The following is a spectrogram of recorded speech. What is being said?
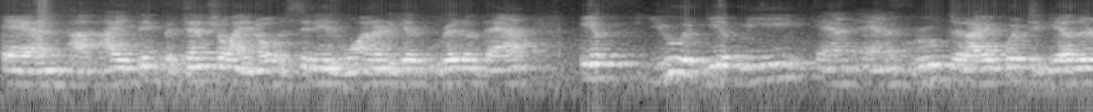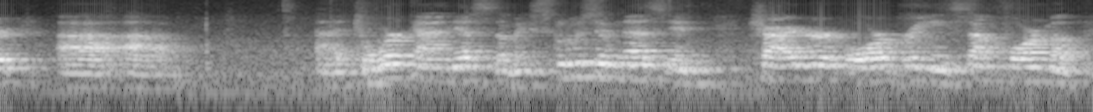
and I, I think potential, I know the city has wanted to get rid of that. If you would give me and, and a group that I put together uh, uh, uh, to work on this, some exclusiveness in charter or bringing some form of,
